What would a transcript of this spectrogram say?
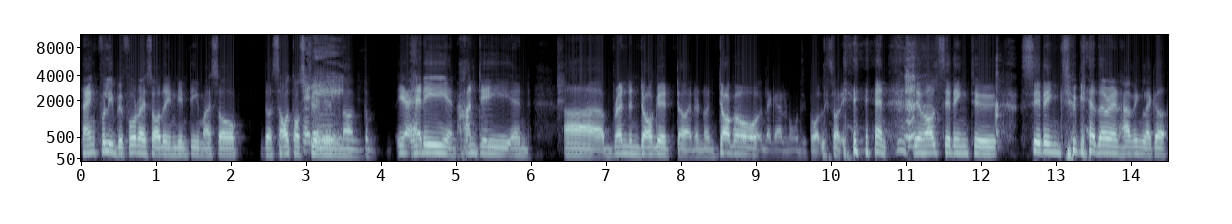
thankfully, before I saw the Indian team, I saw the South Australian, uh, the yeah, Heady and Hunty and uh, Brendan Doggett, uh, I don't know, Doggo, like I don't know what they call sorry. and they're all sitting to sitting together and having like a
